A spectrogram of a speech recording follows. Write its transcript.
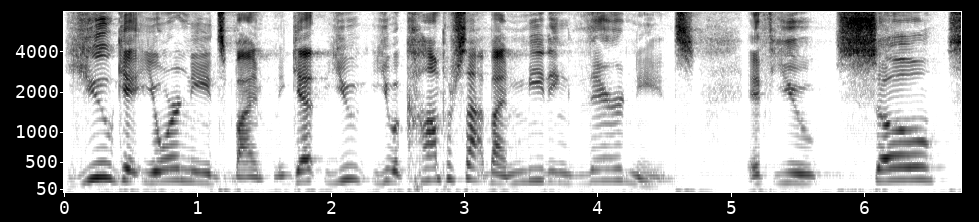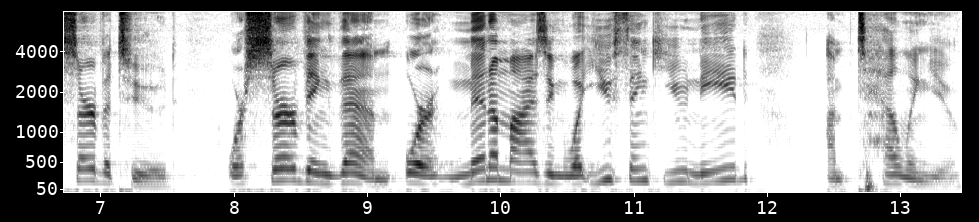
You get your needs by get you you accomplish that by meeting their needs. If you sow servitude or serving them or minimizing what you think you need, I'm telling you,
